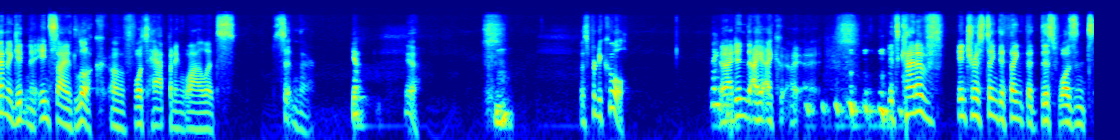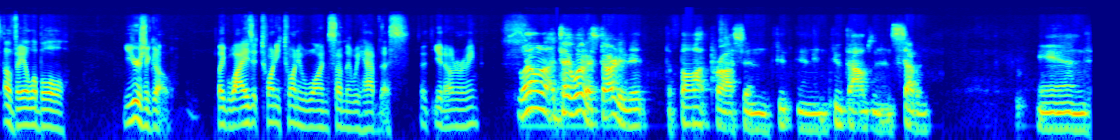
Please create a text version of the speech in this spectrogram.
Kind of getting an inside look of what's happening while it's sitting there. Yep. Yeah. Mm-hmm. That's pretty cool. Thank and you. I didn't. I, I, I it's kind of interesting to think that this wasn't available years ago. Like, why is it 2021 suddenly we have this? You know what I mean? Well, I tell you what, I started it the thought process in in 2007, and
